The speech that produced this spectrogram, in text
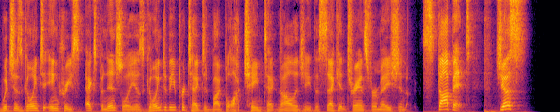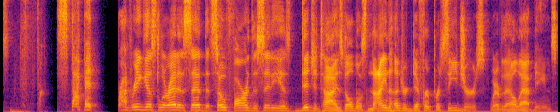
which is going to increase exponentially, is going to be protected by blockchain technology, the second transformation. Stop it! Just stop it! Rodriguez Larreta said that so far the city has digitized almost 900 different procedures, whatever the hell that means.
